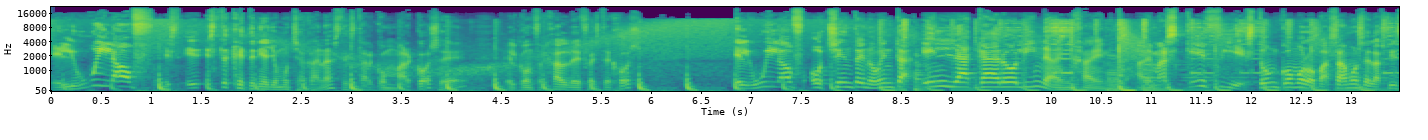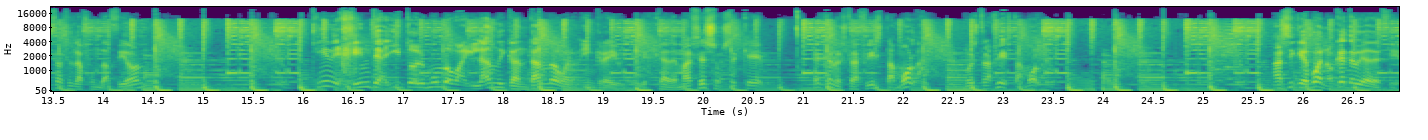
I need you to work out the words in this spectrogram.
el Will of. Este este es que tenía yo muchas ganas de estar con Marcos, ¿eh? el concejal de festejos. El Will of 80 y 90 en la Carolina, en Jaén. Además, qué fiestón, cómo lo pasamos en las fiestas de la fundación. Qué de gente allí, todo el mundo bailando y cantando. Bueno, increíble. Y es que además eso, es que, es que nuestra fiesta mola. Nuestra fiesta mola. Así que bueno, ¿qué te voy a decir?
